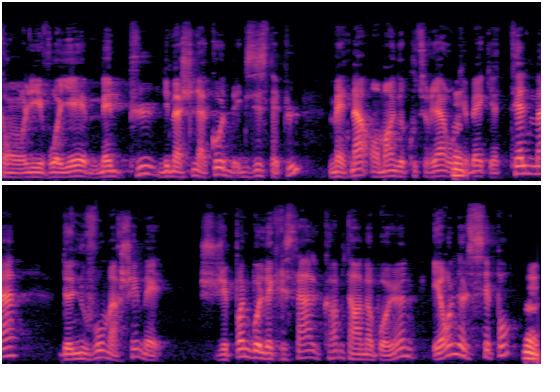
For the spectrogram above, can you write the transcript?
qu'on les voyait même plus, les machines à coudre n'existaient plus. Maintenant, on manque de couturières au hmm. Québec. Il y a tellement de nouveaux marchés, mais j'ai pas une boule de cristal comme tu n'en as pas une, et on ne le sait pas. Hmm.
